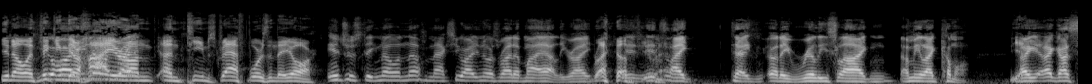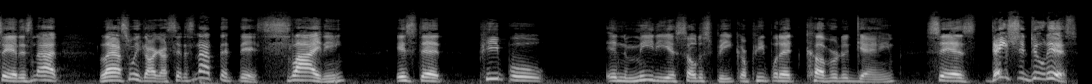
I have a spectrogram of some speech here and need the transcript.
you know, and thinking they're already know it's higher right. on, on teams' draft boards than they are? interesting. No, enough, Max. You already know it's right up my alley, right? Right up It- it's like, like, are they really sliding? I mean, like, come on. Yeah. Like, like I said, it's not last week. Like I said, it's not that they're sliding. It's that people in the media, so to speak, or people that cover the game, says they should do this.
